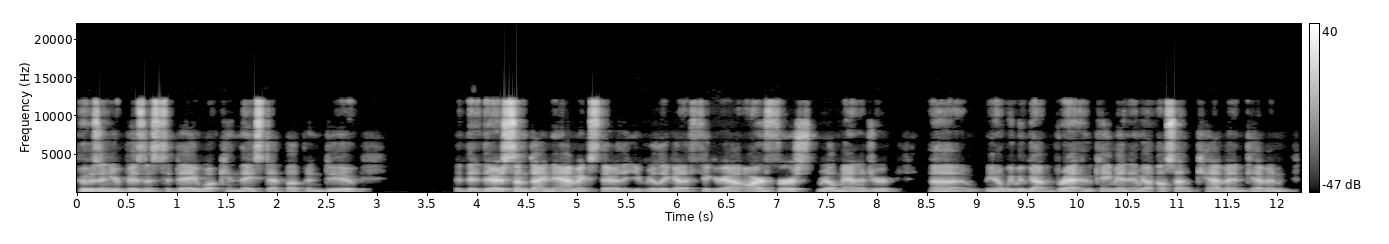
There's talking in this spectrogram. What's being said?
Who's in your business today? What can they step up and do? there's some dynamics there that you really got to figure out. Our first real manager, uh, you know, we, have got Brett who came in, and we also have Kevin. Kevin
